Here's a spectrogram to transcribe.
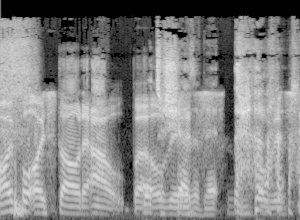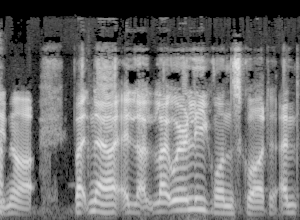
I thought I styled it out, but obviously, obviously not. But no, like we're a League One squad, and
